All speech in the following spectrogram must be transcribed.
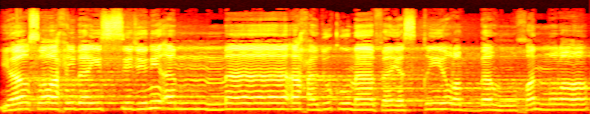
يا صاحبي السجن أما أحدكما فيسقي ربه خمرا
